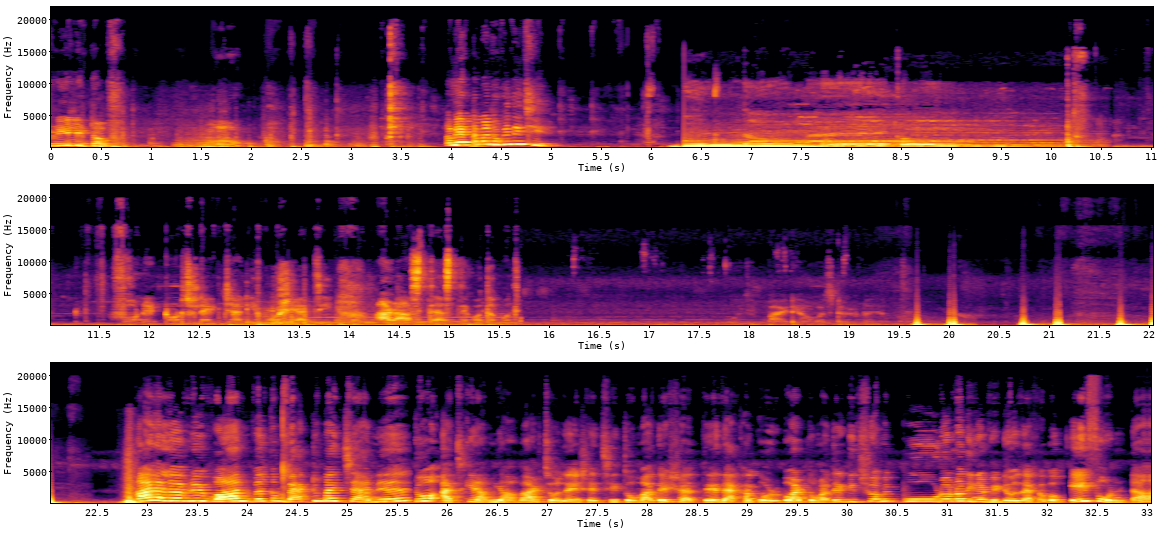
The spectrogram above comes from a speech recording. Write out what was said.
Really tough আমি একটা পা ঢুকে দিয়েছি আবার চলে এসেছি তোমাদের সাথে দেখা করব। আর তোমাদের কিছু আমি পুরোনো দিনের ভিডিও দেখাবো। এই ফোনটা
